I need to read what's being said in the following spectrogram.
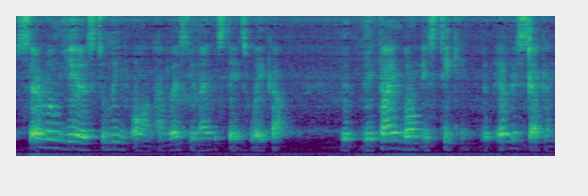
several years to live on unless the United States wake up. The, the time bomb is ticking with every second.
